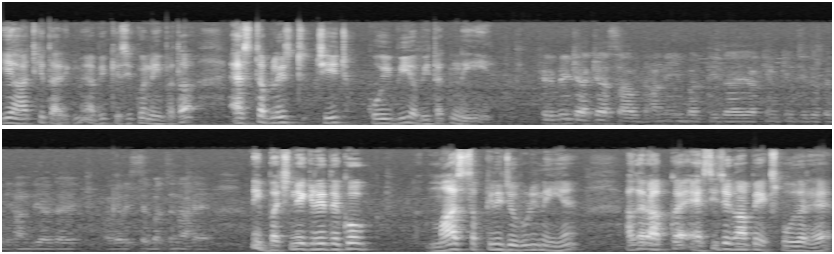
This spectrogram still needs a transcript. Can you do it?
ये आज की तारीख में अभी किसी को नहीं पता। एस्टेब्लिश्ड चीज़ कोई भी अभी तक नहीं है। फिर भी क्या क्या सावधानी बरती जाए या किन किन चीज़ों पर ध्यान दिया जाए अगर इससे बचना है? नहीं बचने के लिए देखो मास्क सबके लिए ज़रूरी नहीं है। अगर आपका ऐसी जगह पे एक्सपोजर है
